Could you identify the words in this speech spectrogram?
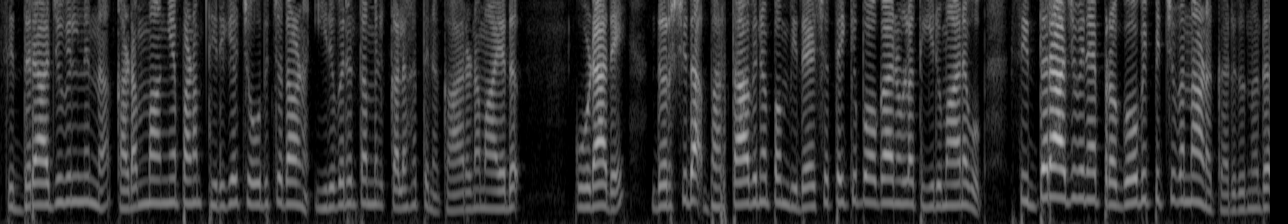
സിദ്ധരാജുവിൽ നിന്ന് കടം വാങ്ങിയ പണം തിരികെ ചോദിച്ചതാണ് ഇരുവരും തമ്മിൽ കലഹത്തിന് കാരണമായത്. കൂടാതെ ദർശിത ഭർത്താവിനൊപ്പം വിദേശത്തേക്ക് പോകാനുള്ള തീരുമാനവും സിദ്ധരാജുവിനെ പ്രകോപിപ്പിച്ചുവെന്നാണ് കരുതുന്നത്.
